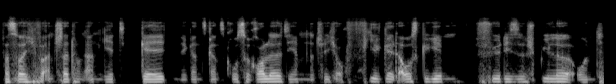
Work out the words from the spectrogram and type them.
was solche Veranstaltungen angeht, Geld eine ganz, ganz große Rolle. Die haben natürlich auch viel Geld ausgegeben für diese Spiele und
